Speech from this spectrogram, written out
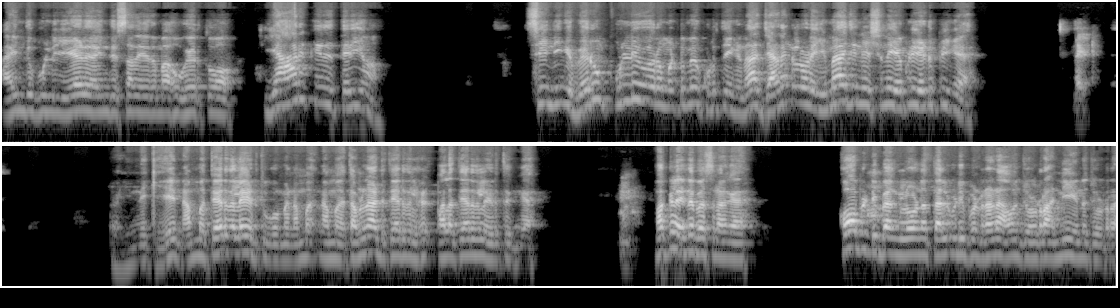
ஐந்து புள்ளி ஏழு ஐந்து சதவீதமாக உயர்த்துவோம். யாருக்கு இது தெரியும்? சரி நீங்க வெறும் புள்ளி விவரம் மட்டுமே கொடுத்தீங்கன்னா ஜனங்களோட இமேஜினேஷனை எப்படி எடுப்பீங்க. இன்னைக்கு நம்ம தேர்தலே எடுத்துக்கோமே நம்ம நம்ம தமிழ்நாட்டு தேர்தல்கள் பல தேர்தலை எடுத்துக்கங்க மக்கள் என்ன பேசுறாங்க? கோஆபரேட்டிவ் பேங்க் லோனை தள்ளுபடி பண்றான்னு அவன் சொல்றான் நீ என்ன சொல்ற?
